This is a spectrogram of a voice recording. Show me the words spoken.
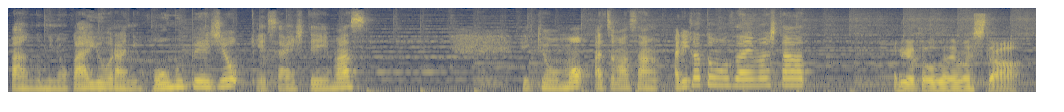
番組の概要欄にホームページを掲載しています。え今日も東さん、ありがとうございました。ありがとうございました。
